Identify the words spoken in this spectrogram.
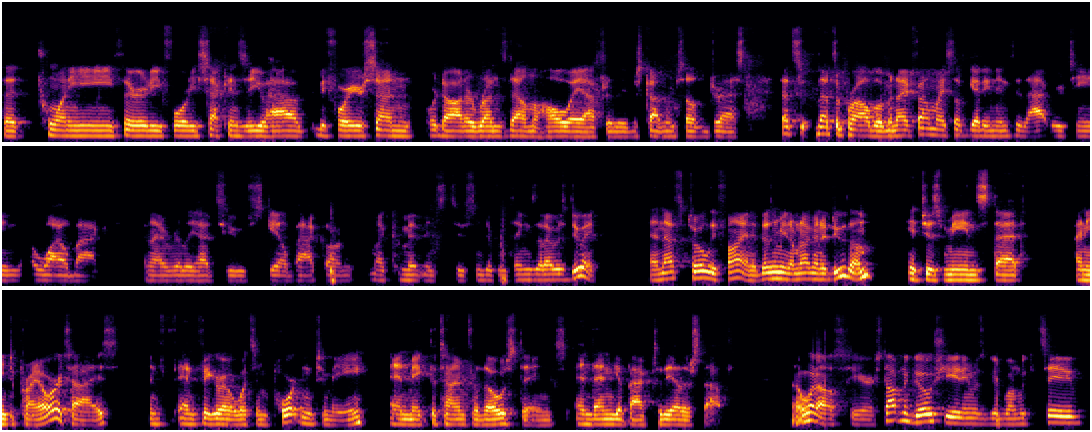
the 20, 30, 40 seconds that you have before your son or daughter runs down the hallway after they've just gotten themselves dressed. That's that's a problem. And I found myself getting into that routine a while back. And I really had to scale back on my commitments to some different things that I was doing. And that's totally fine. It doesn't mean I'm not going to do them. It just means that I need to prioritize and, and figure out what's important to me and make the time for those things and then get back to the other stuff. Now, what else here? Stop negotiating was a good one. We could save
